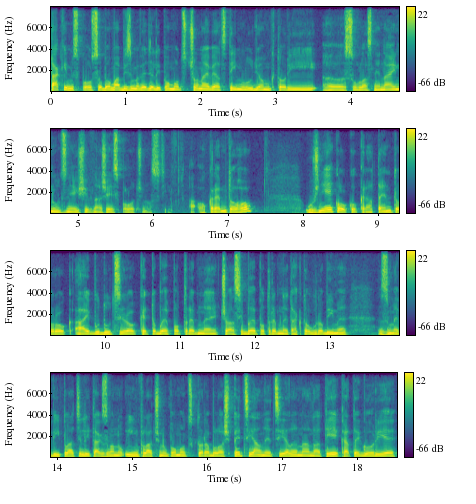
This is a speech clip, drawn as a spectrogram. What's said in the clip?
takým spôsobom, aby sme vedeli pomôcť čo najviac tým ľuďom, ktorí e, sú vlastne najnúdznejší v našej spoločnosti. A okrem toho, už niekoľkokrát tento rok a aj budúci rok, keď to bude potrebné, čo asi bude potrebné, tak to urobíme, sme vyplatili tzv. inflačnú pomoc, ktorá bola špeciálne cielená na tie kategórie, e,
